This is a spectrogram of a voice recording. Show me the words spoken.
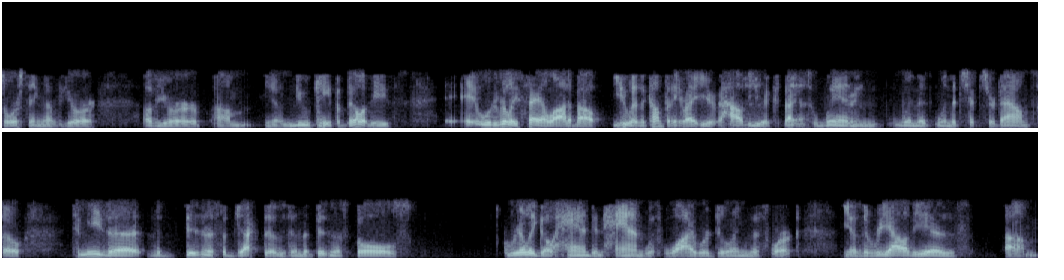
sourcing of your of your um, you know new capabilities, it would really say a lot about you as a company, right? You, how do you expect yeah, to win when the when the chips are down? So, to me, the the business objectives and the business goals really go hand in hand with why we're doing this work. You know, the reality is um,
